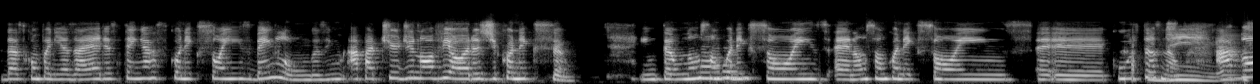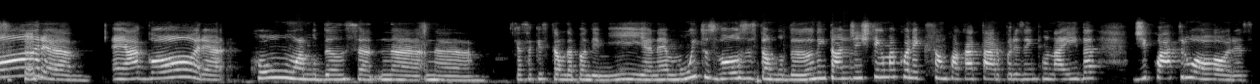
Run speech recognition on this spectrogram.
das companhias aéreas tem as conexões bem longas, em, a partir de nove horas de conexão. Então, não são conexões, é, não são conexões é, é, curtas, Rapidinho. não. Agora, é agora, com a mudança na, na essa questão da pandemia, né? Muitos voos estão mudando, então a gente tem uma conexão com a Qatar, por exemplo, na ida de quatro horas,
